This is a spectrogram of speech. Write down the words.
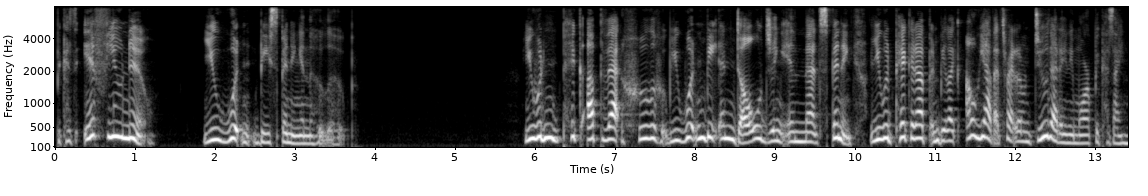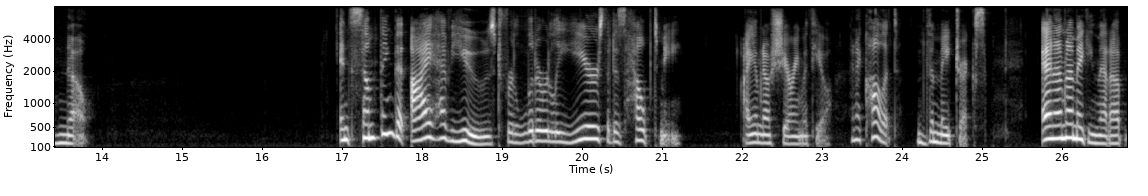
Because if you knew, you wouldn't be spinning in the hula hoop. You wouldn't pick up that hula hoop. You wouldn't be indulging in that spinning. You would pick it up and be like, oh, yeah, that's right. I don't do that anymore because I know. And something that I have used for literally years that has helped me, I am now sharing with you. And I call it the Matrix. And I'm not making that up.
